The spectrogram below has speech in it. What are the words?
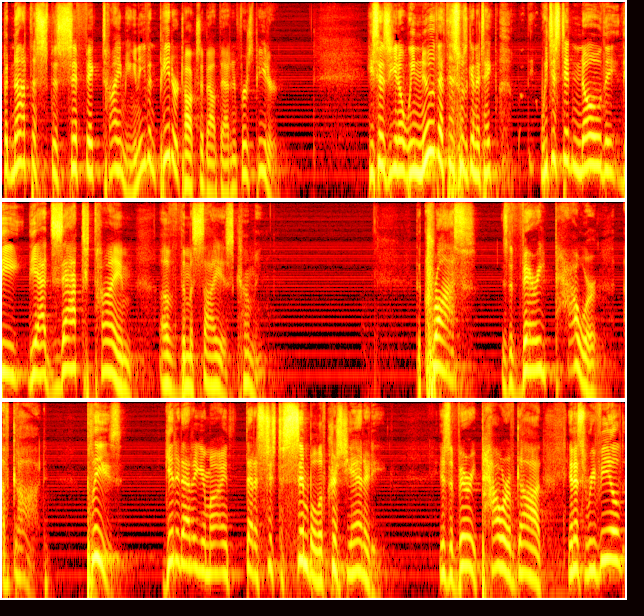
but not the specific timing. And even Peter talks about that in 1 Peter. He says, you know, we knew that this was going to take, we just didn't know the, the, the exact time of the Messiah's coming. The cross is the very power of God. Please get it out of your mind that it's just a symbol of Christianity. It is the very power of God. And it's revealed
